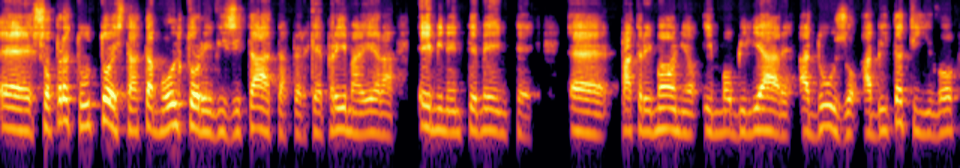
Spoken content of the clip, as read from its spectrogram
eh, soprattutto è stata molto rivisitata perché prima era eminentemente eh, patrimonio immobiliare ad uso abitativo,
